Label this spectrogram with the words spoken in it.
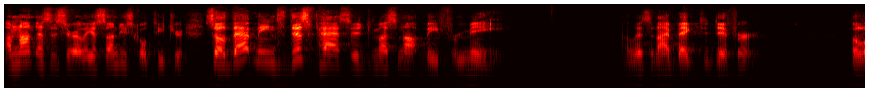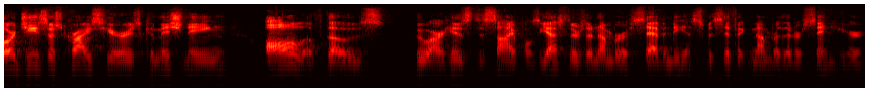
I'm not necessarily a Sunday school teacher. So that means this passage must not be for me. Now listen, I beg to differ. The Lord Jesus Christ here is commissioning all of those who are his disciples. Yes, there's a number of 70, a specific number that are sent here,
